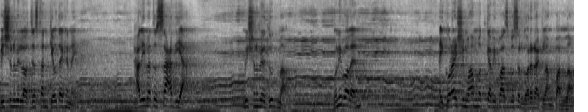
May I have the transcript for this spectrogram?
বিষ্ণুনবীর লজ্জাস্থান কেউ দেখে নাই। হালিমা তো সাদিয়া বিষ্ণুনবীর দুধমা। উনি বলেন এই কোরাইশি মোহাম্মদকে আমি পাঁচ বছর ঘরে রাখলাম পারলাম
